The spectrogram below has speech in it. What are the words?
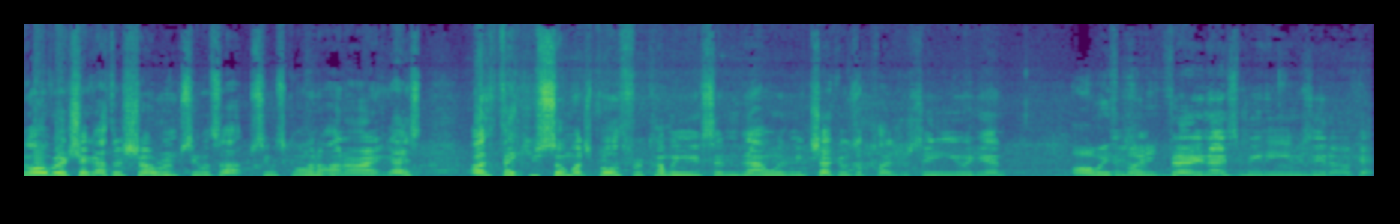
go over and check out their showroom. See what's up. See what's going on. All right, guys? Uh, thank you so much both for coming and sitting down with me. Chuck, it was a pleasure seeing you again. Always, It was buddy. a very nice meeting you, Zeta. Okay.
